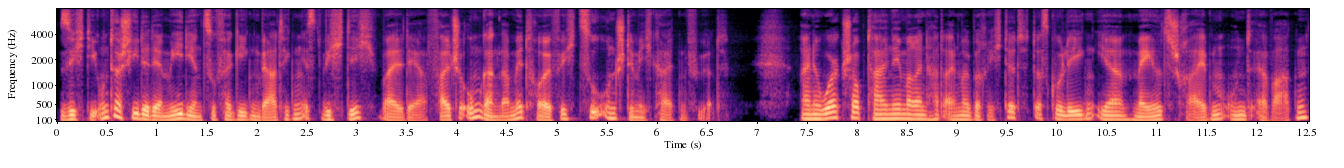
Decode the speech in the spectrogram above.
Sich die Unterschiede der Medien zu vergegenwärtigen ist wichtig, weil der falsche Umgang damit häufig zu Unstimmigkeiten führt. Eine Workshop-Teilnehmerin hat einmal berichtet, dass Kollegen ihr Mails schreiben und erwarten,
